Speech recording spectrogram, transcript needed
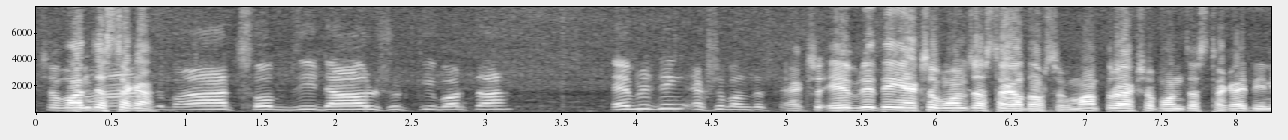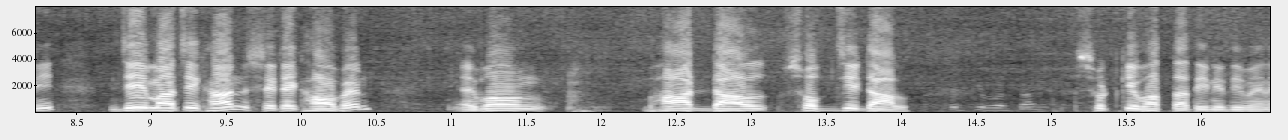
একশো পঞ্চাশ টাকা। ভাত সবজি ডাল শুটকি ভর্তা এভরিথিং একশো পঞ্চাশ একশো এভরিথিং একশো পঞ্চাশ টাকা দর্শক মাত্র একশো পঞ্চাশ টাকায় তিনি যে মাছই খান সেটাই খাওয়াবেন। এবং ভাত ডাল সবজি ডাল শুটকি ভর্তা। তিনি দিবেন।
